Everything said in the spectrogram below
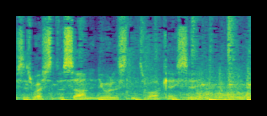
This is West of the Sun, and you're listening to RKC.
